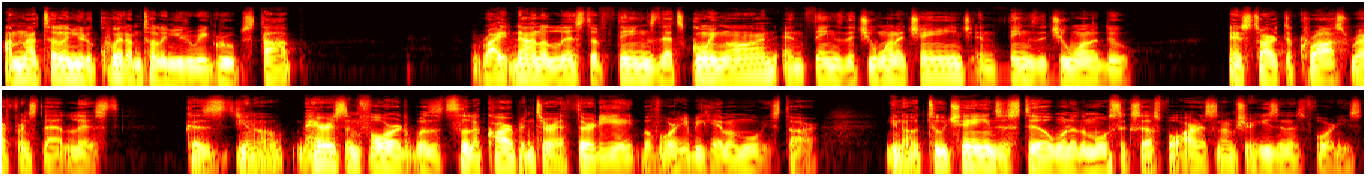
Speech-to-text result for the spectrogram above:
I'm not telling you to quit, I'm telling you to regroup. Stop. Write down a list of things that's going on and things that you want to change and things that you want to do and start to cross reference that list because you know Harrison Ford was still a carpenter at 38 before he became a movie star. You know, Two Chainz is still one of the most successful artists, and I'm sure he's in his 40s.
